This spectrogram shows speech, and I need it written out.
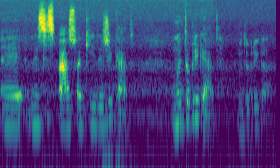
é, nesse espaço aqui dedicado. Muito obrigada. Muito obrigado.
